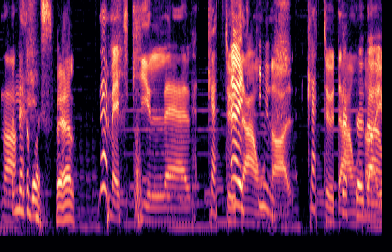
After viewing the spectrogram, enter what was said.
Na, Ne bassz fel! nem egy kill-lel, kettő Egy down-nal. Kettő down-nal, jó?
